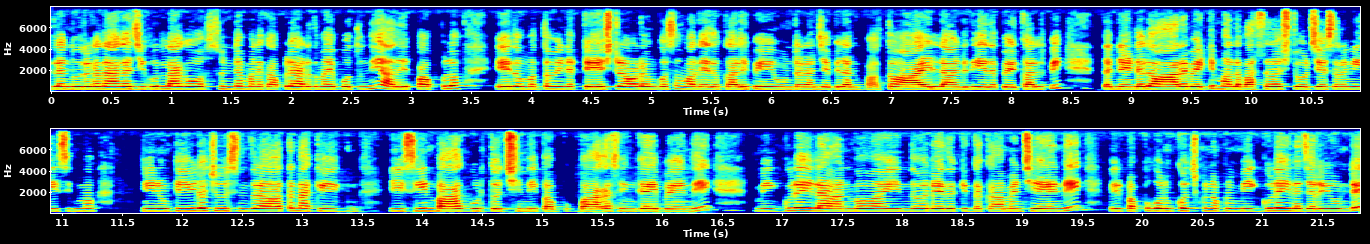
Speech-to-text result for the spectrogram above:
ఇలా నురగలాగా జిగురులాగా వస్తుంటే మనకు అప్పుడే అర్థమైపోతుంది. అది పప్పులో ఏదో మొత్తం ఇలా టేస్ట్ రావడం కోసం వాళ్ళు ఏదో కలిపి ఉంటారని చెప్పి దాని మొత్తం ఆయిల్ లాంటిది ఏదో కలిపి దాన్ని ఎండలో ఆరబెట్టి మళ్ళీ బస్సులో స్టోర్ చేస్తారని ఈ సినిమా నేను టీవీలో చూసిన తర్వాత నాకు ఈ సీన్ బాగా గుర్తొచ్చింది. ఈ పప్పు బాగా సింక్ అయిపోయింది. మీకు కూడా ఇలా అనుభవం అయిందో లేదో కింద కామెంట్ చేయండి. మీరు పప్పు కొనుక్కొచ్చుకున్నప్పుడు మీకు కూడా ఇలా జరిగి ఉంటే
